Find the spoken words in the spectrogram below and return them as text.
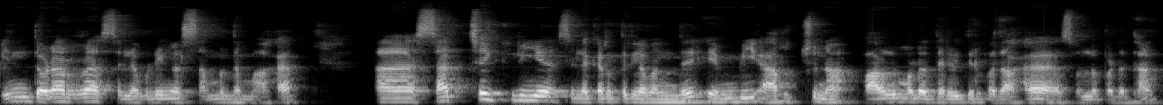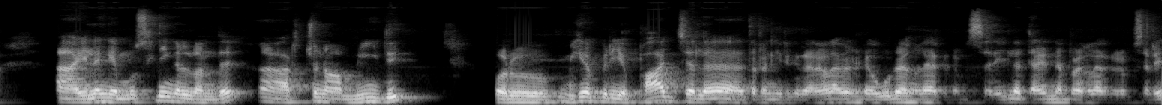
பின்தொடர்ற சில விடயங்கள் சம்பந்தமாக சர்ச்சைக்குரிய சில கருத்துக்களை வந்து எம்பி அர்ச்சுனா பாராளுமன்றம் தெரிவித்திருப்பதாக சொல்லப்பட்டுதான் இலங்கை முஸ்லீம்கள் வந்து அர்ச்சுனா மீது ஒரு மிகப்பெரிய பாய்ச்சலை தொடங்கியிருக்கிறார்கள். அவருடைய ஊடகங்களாக இருக்கட்டும் சரி இல்லை தனிநபர்களாக இருக்கட்டும் சரி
